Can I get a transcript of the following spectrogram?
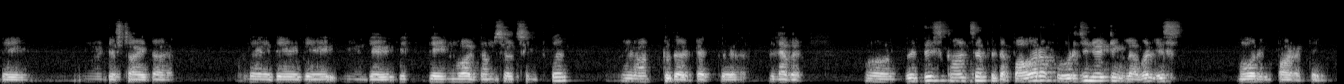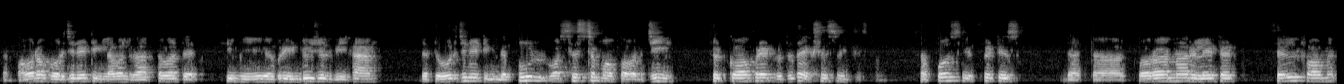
they destroy the they they, they they they involve themselves into the up to the death uh, level. Uh, with this concept the power of originating level is more important. Thing the power of originating level whatever the human every individual we have that originating the pool or system of our gene should cooperate with the existing system. Suppose if it is that uh, corona related cell form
